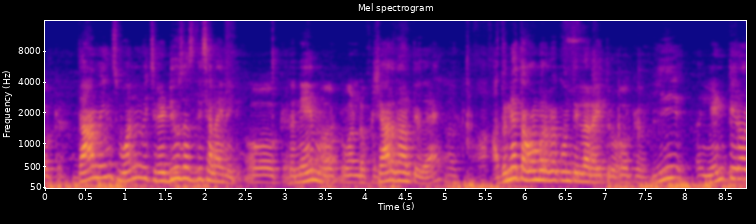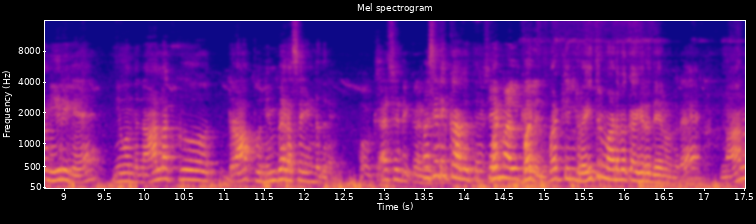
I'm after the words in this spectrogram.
okay the means one which reduces the salinity okay the name wonderful Sharada ಅಂತಿದೆ. ಅದನ್ನೇ ತಗೊಂಡ್ಬರ್ಬೇಕು ಅಂತಿಲ್ಲ ರೈತರು. ಓಕೆ ಈ ಎಂಟಿರೋ ನೀರಿಗೆ ನೀವೊಂದು ನಾಲ್ಕು ಡ್ರಾಪ್ ನಿಂಬೆ ರಸ ಹಿಂಡಿದ್ರೆ ಅಸಿಡಿಕ್ ಆಗುತ್ತೆ. ಬಟ್ ಇಲ್ಲಿ ರೈತರು ಮಾಡ್ಬೇಕಾಗಿರೋದು ಏನು ಅಂದ್ರೆ ನಾನು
